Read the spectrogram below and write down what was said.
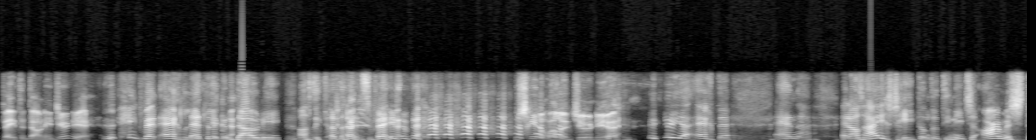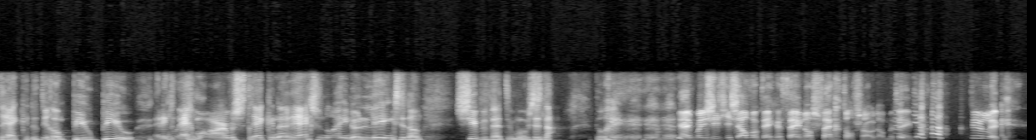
Peter Downey Jr. ik ben echt letterlijk een Downey als ik dat aan het spelen ben. Misschien nog wel een junior. ja, echt hè. En, uh, en als hij schiet, dan doet hij niet zijn armen strekken. Doet hij gewoon pieuw pieuw. En ik doe echt mijn armen strekken naar rechts en nog één naar links. En dan super vette moves. Dus nou... ja, maar je ziet jezelf ook tegen Thanos vechten of zo dan meteen. Ja. Tuurlijk.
